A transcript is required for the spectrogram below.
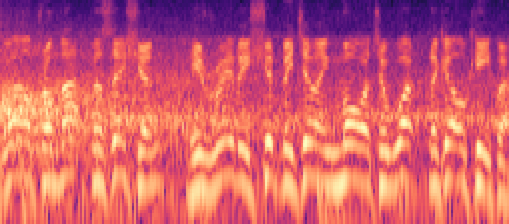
Well, from that position, he really should be doing more to work the goalkeeper.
